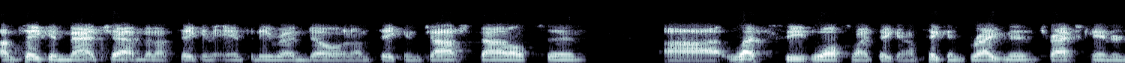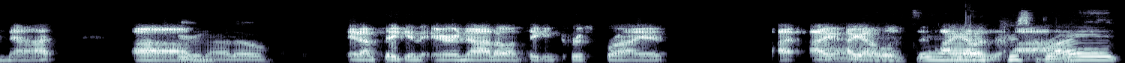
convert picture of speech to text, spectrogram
I'm taking Matt Chapman. I'm taking Anthony Rendon. I'm taking Josh Donaldson. Uh, let's see, who else am I taking? I'm taking Bregman, trash can or not. Um, Arenado. and I'm taking Arenado. I'm taking Kris Bryant. I, I, I got a list. Uh, I got a, Kris uh, Bryant.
